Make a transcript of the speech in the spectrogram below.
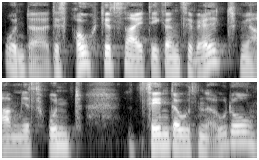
Und äh, das braucht jetzt halt die ganze Welt. Wir haben jetzt rund 10.000 Auto.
